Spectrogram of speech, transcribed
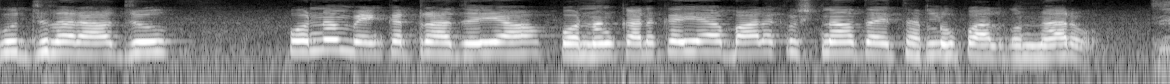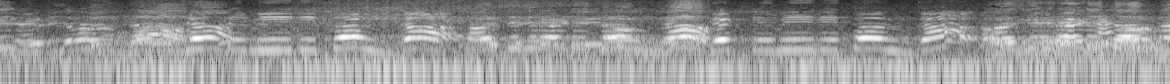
గుజ్జుల రాజు పొన్నం వెంకట్రాజయ్య పొన్నం కనకయ్య బాలకృష్ణ తదితరులు పాల్గొన్నారు. చెట్టు మీది దొంగ కౌశికిరెడ్డి దొంగ చెట్టు మీది దొంగ కౌశికిరెడ్డి దొంగ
